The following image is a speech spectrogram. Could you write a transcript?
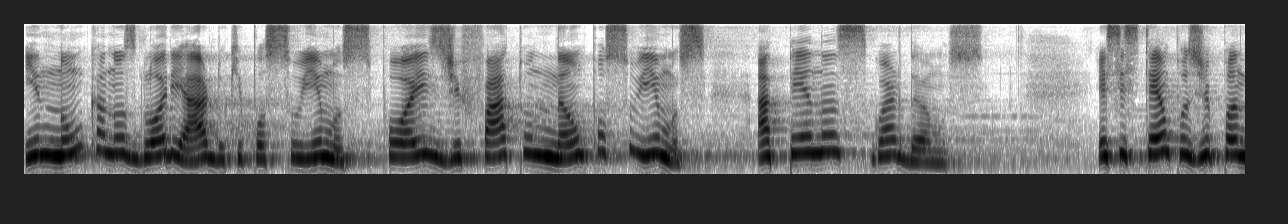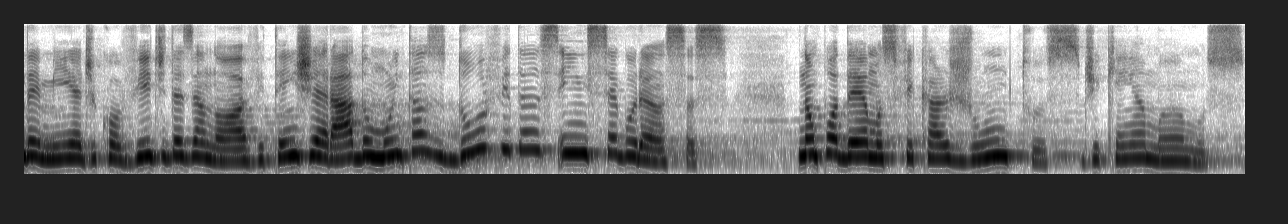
e nunca nos gloriar do que possuímos, pois de fato não possuímos, apenas guardamos. Esses tempos de pandemia de Covid-19 têm gerado muitas dúvidas e inseguranças. Não podemos ficar juntos de quem amamos.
